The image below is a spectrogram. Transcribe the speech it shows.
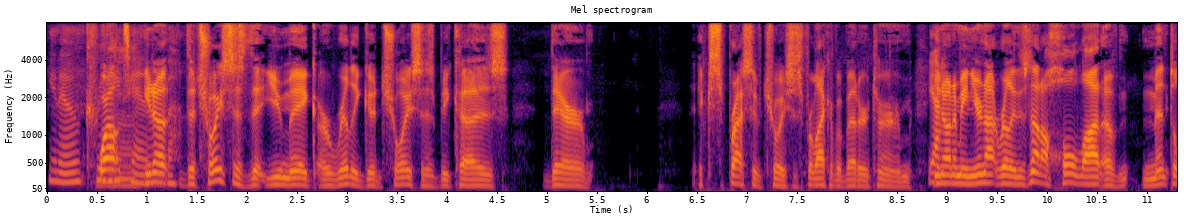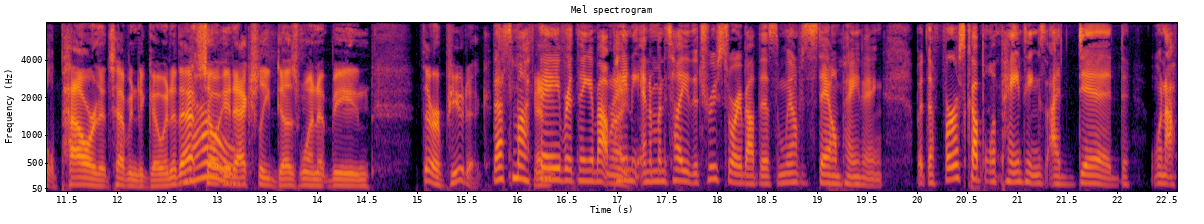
you know, creative. well, you know, the choices that you make are really good choices because they're expressive choices, for lack of a better term. Yeah. You know what I mean? You're not really, there's not a whole lot of mental power that's having to go into that. So it actually does wind up being therapeutic. That's my favorite thing about right. painting. And I'm going to tell you the true story about this, and we don't have to stay on painting. But the first couple of paintings I did when I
